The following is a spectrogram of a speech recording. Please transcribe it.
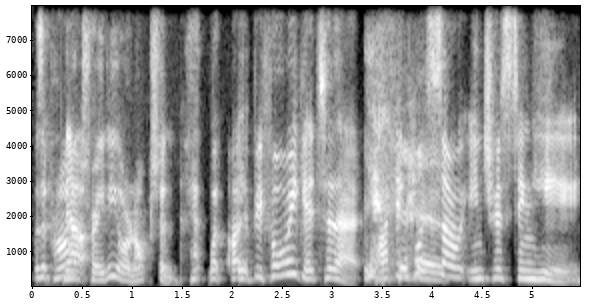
was it private now, treaty or an auction? What, uh, before we get to that, yeah. I think what's so interesting here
